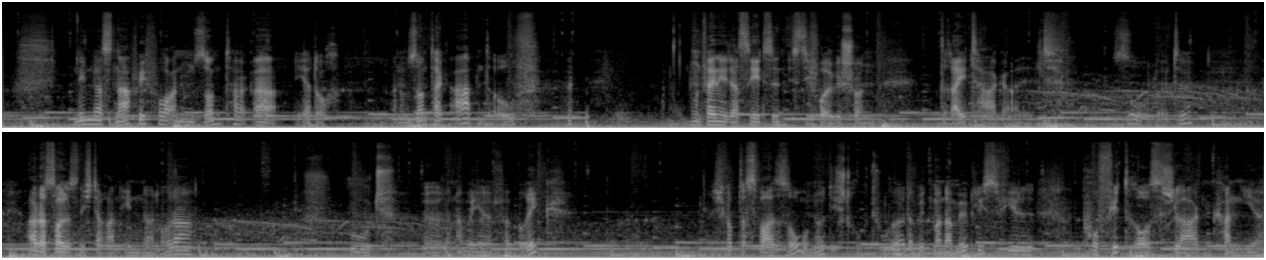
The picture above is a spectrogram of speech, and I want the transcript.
Nehmen das nach wie vor an einem Sonntag... Ah, ja doch. An einem Sonntagabend auf. Und wenn ihr das seht, ist die Folge schon drei Tage alt. So, Leute. Aber das soll es nicht daran hindern, oder? Gut. Äh, dann haben wir hier eine Fabrik. Ich glaube, das war so, ne, die Struktur, damit man da möglichst viel Profit rausschlagen kann hier.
